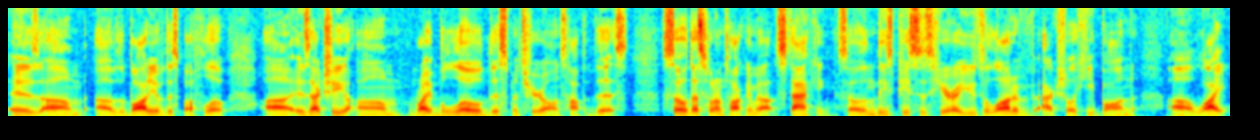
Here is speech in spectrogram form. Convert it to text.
is um, the body of this buffalo uh, is actually um, right below this material on top of this. So that's what I'm talking about, stacking. So in these pieces here, I use a lot of actual Heatbond uh, light.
